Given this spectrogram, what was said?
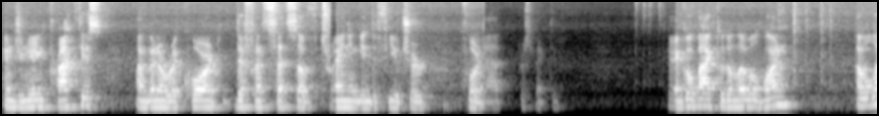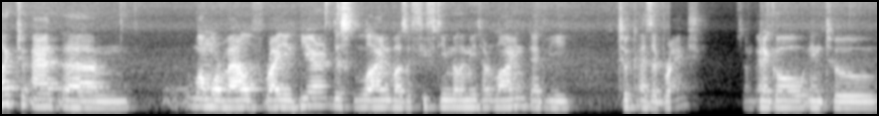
engineering practice I'm going to record different sets of training in the future for that perspective. Okay, go back to the level one. I would like to add um, one more valve right in here. This line was a 50 millimeter line that we took as a branch. So I'm going to go into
